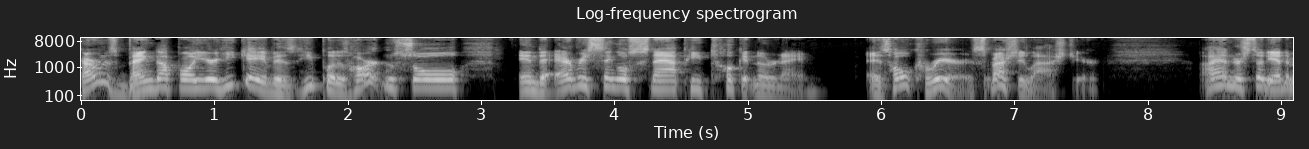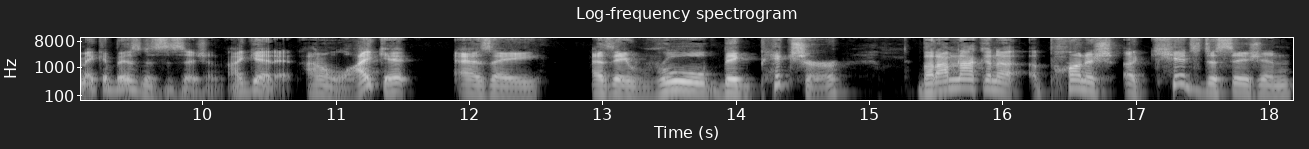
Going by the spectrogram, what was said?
Kyren was banged up all year. He gave his. He put his heart and soul into every single snap he took at Notre Dame. His whole career, especially last year. I understood he had to make a business decision. I get it. I don't like it as a as a rule big picture, but I'm not going to punish a kid's decision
